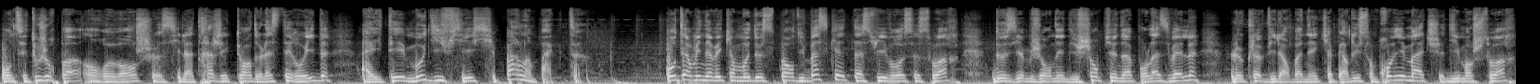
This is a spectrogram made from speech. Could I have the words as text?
On ne sait toujours pas, en revanche, si la trajectoire de l'astéroïde a été modifiée par l'impact. On termine avec un mot de sport du basket à suivre ce soir. Deuxième journée du championnat pour l'Asvel. Le club Villeurbanais qui a perdu son premier match dimanche soir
